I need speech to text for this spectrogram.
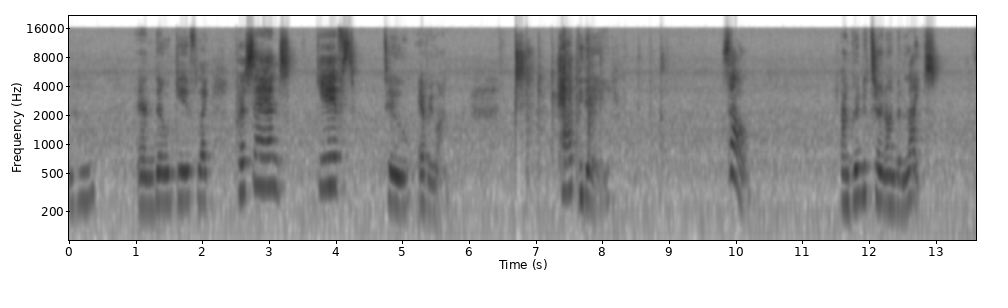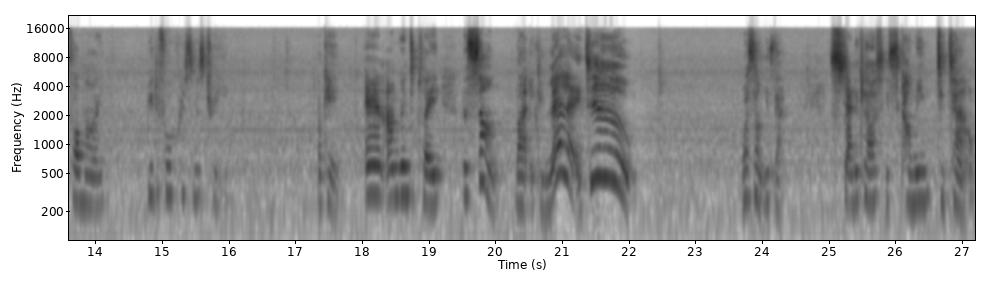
Mm -hmm. and they will give like presents gifts to everyone. Happy day. So I'm going to turn on the lights for my beautiful Christmas tree. Okay and I'm going to play the song by Ukulele too. What song is that? Santa Claus is coming to town.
